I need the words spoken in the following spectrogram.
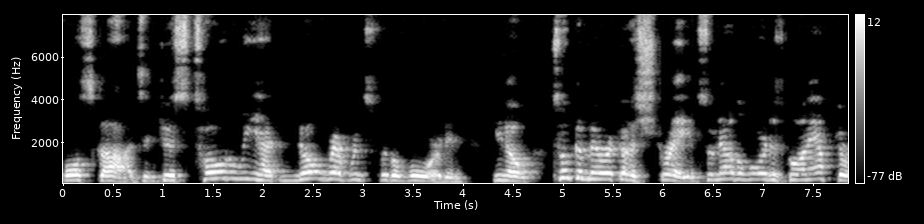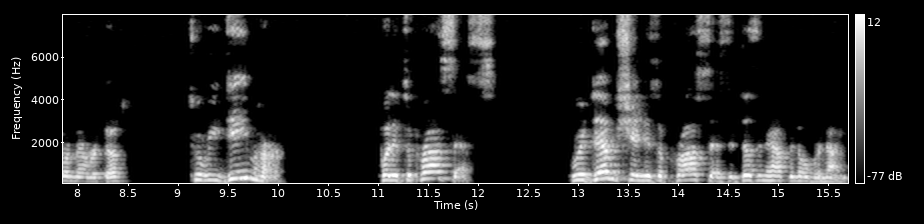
false gods and just totally had no reverence for the Lord and, you know, took America astray. And so now the Lord has gone after America to redeem her. But it's a process. Redemption is a process. It doesn't happen overnight.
